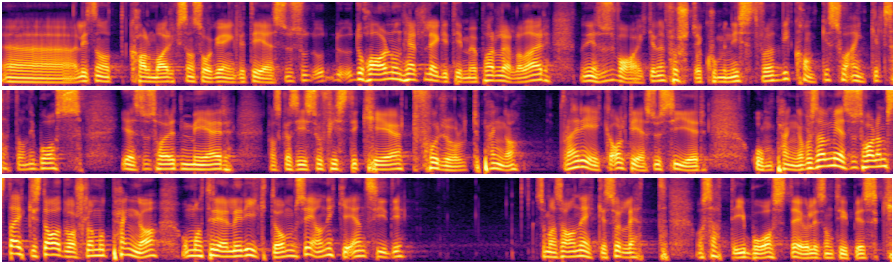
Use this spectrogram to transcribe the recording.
Eh, litt sånn at Karl Marx han så jo egentlig til Jesus. Du, du har noen helt legitime paralleller der, men Jesus var ikke den første kommunist. for Vi kan ikke så enkelt sette han i bås. Jesus har et mer hva skal jeg si, sofistikert forhold til penger. For Det er ikke alt Jesus sier om penger. For Selv om Jesus har de sterkeste advarslene mot penger og materiell rikdom, så er han ikke ensidig. Som jeg sa, Han er ikke så lett å sette i bås. Det er jo litt sånn typisk.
